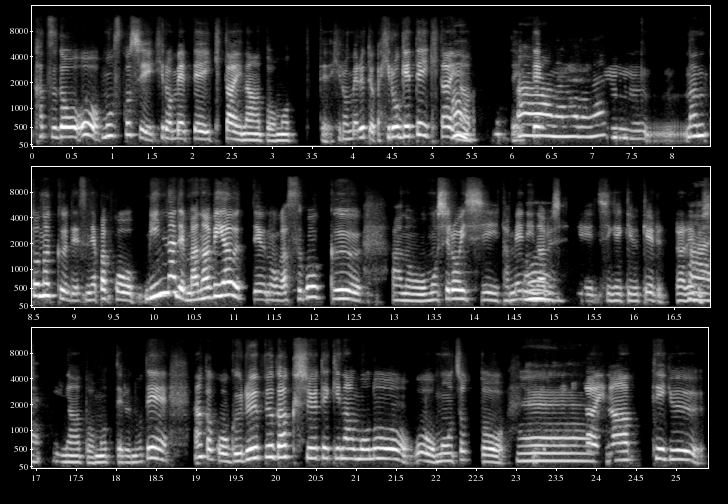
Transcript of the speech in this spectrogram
活動をもう少し広めていきたいなと思って、広めるというか広げていきたいなと思っていて、ああ、なるほどね。うん、なんとなくですね、やっぱこうみんなで学び合うっていうのがすごくあの面白いし、ためになるし、刺激受けられるし、はい。いいなと思ってるので、なんかこうグループ学習的なものをもうちょっとへえしたいなっていう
